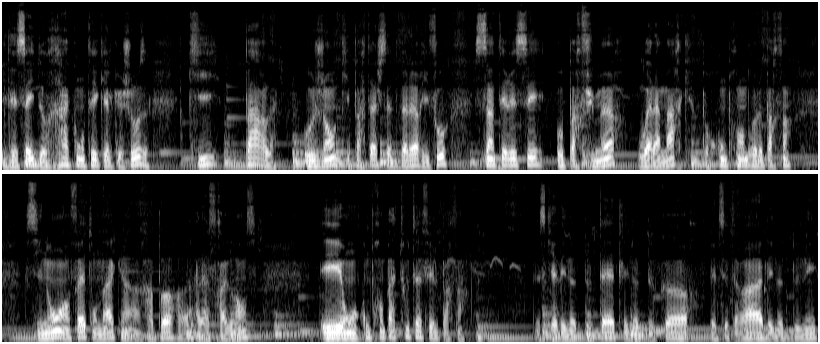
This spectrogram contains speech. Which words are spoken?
Il essaye de raconter quelque chose qui parle aux gens qui partagent cette valeur. Il faut s'intéresser au parfumeur ou à la marque pour comprendre le parfum. Sinon, en fait, on n'a qu'un rapport à la fragrance et on ne comprend pas tout à fait le parfum. Parce qu'il y a les notes de tête, les notes de corps, etc., les notes de nez,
